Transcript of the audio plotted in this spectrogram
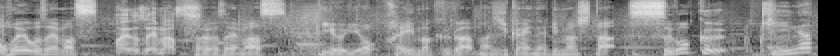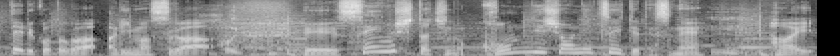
おはようございます。おはようございます。おはようございます。いよいよ開幕が間近になりました。すごく気になっていることがありますが、はい、えー、選手たちのコンディションについてですね、うん、はい、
